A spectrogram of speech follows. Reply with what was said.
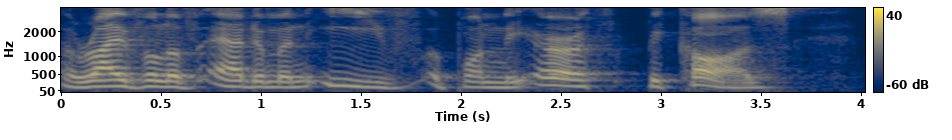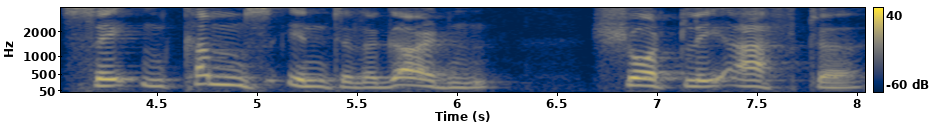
arrival of Adam and Eve upon the earth, because Satan comes into the garden shortly after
